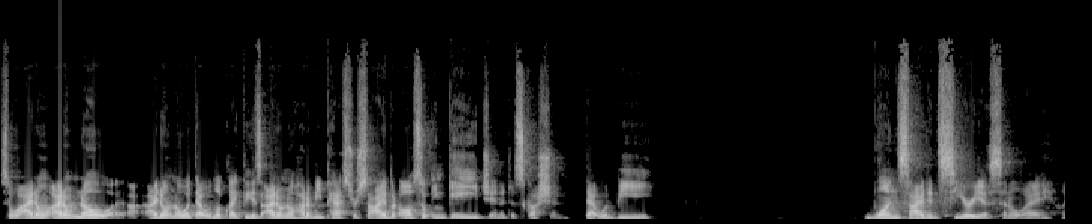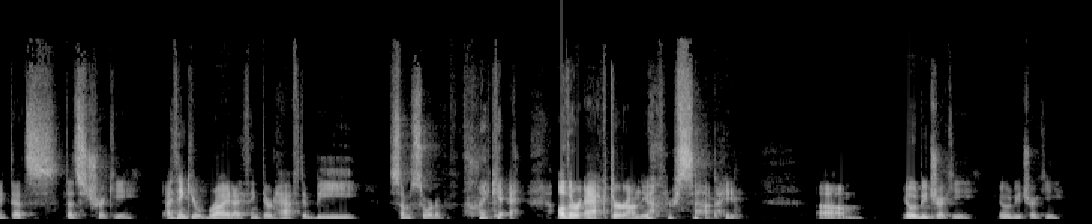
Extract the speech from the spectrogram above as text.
So I don't I don't know I don't know what that would look like because I don't know how to be Pastor Cy but also engage in a discussion that would be one-sided serious in a way. Like that's that's tricky. I think you're right. I think there'd have to be some sort of like other actor on the other side. Um, it would be tricky. It would be tricky.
